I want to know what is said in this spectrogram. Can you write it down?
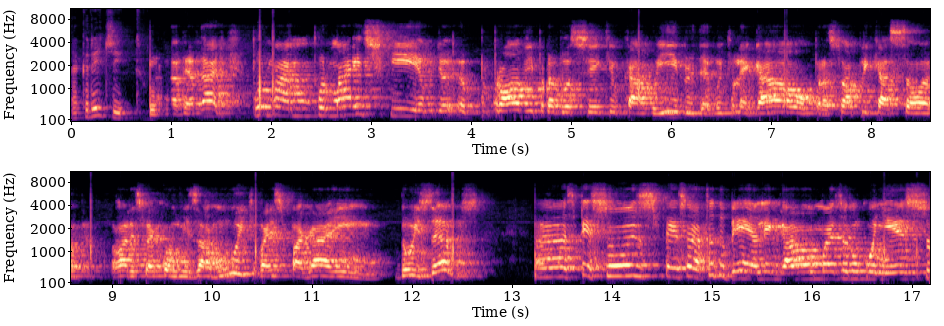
Acredito. Na verdade, por, por mais que eu, eu prove para você que o carro híbrido é muito legal, para sua aplicação, olha, você vai economizar muito, vai se pagar em dois anos, as pessoas pensam, ah, tudo bem, é legal, mas eu não conheço,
